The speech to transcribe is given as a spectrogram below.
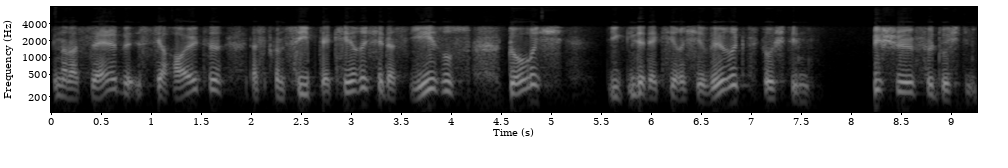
Genau dasselbe ist ja heute das Prinzip der Kirche, dass Jesus durch die Glieder der Kirche wirkt, durch den Bischöfe, durch den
